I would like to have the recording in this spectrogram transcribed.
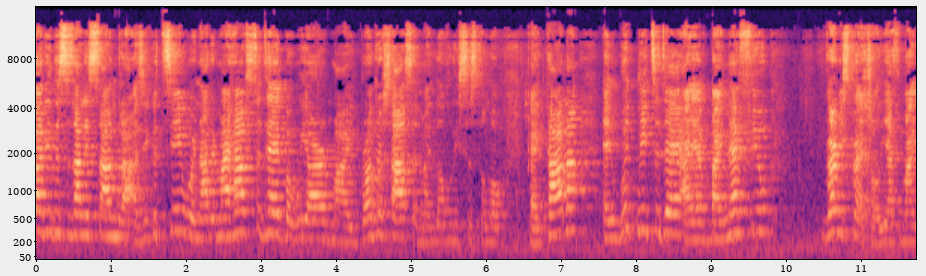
everybody. This is Alessandra. As you can see, we're not in my house today, but we are my brother's house and my lovely sister-in-law, Gaetana. And with me today, I have my nephew, very special. Yes, my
